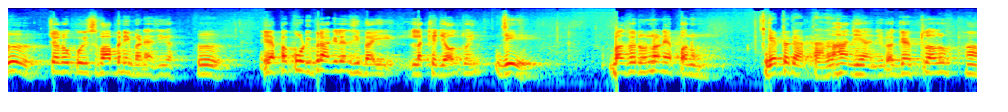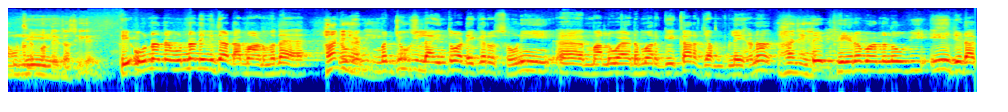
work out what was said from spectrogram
ਹੂੰ। ਚਲੋ ਕੋਈ ਸਬੱਬ ਨਹੀਂ ਬਣਿਆ ਸੀਗਾ। ਹੂੰ। ਇਹ ਆਪਾਂ ਘੋੜੀ ਭਰਾ ਕੇ ਲੈਂਦੇ ਸੀ ਬਾਈ ਲੱਖੇ ਜੌਲ ਤੋਂ ਹੀ। ਜੀ। ਬਸ ਫਿਰ ਉਹਨਾਂ ਨੇ ਆਪਾਂ ਨੂੰ ਗਿਫਟ ਕਰਤਾ ਹੈ। ਹਾਂਜੀ ਹਾਂਜੀ ਬਸ ਗਿਫਟ ਲਾ ਲਓ। ਹਾਂ ਉਹਨਾਂ ਨੇ ਬੰਦੇ ਤਾਂ ਸੀਗਾ ਜੀ। ਵੀ ਉਹਨਾਂ ਨੇ ਉਹਨਾਂ ਨੇ ਵੀ ਤੁਹਾਡਾ ਮਾਣ ਵਧਾਇਆ ਹਾਂਜੀ, ਹਾਂਜੀ, ਮੱਜੂ ਦੀ ਲਾਈਨ ਤੁਹਾਡੇ ਘਰੋਂ ਸੋਹਣੀ ਮੰਨ ਲਓ ਐਡ ਮਰ ਗਏ ਘਰ ਜੰਮਲੇ ਹਨਾ? ਤੇ। ਫਿਰ ਮੰਨ ਲਓ ਵੀ ਇਹ ਜਿਹੜਾ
